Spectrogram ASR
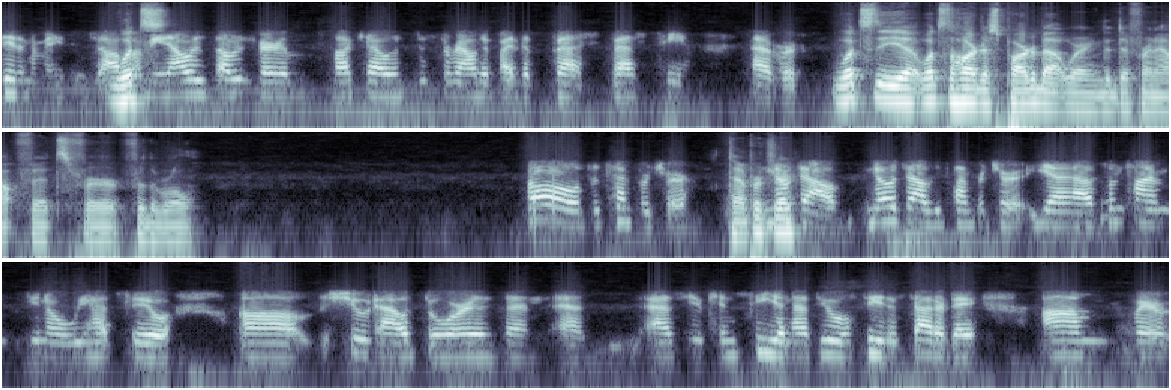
did an amazing job. What's- I mean, I was I was very lucky. I was just surrounded by the best, best team ever. What's the uh, what's the hardest part about wearing the different outfits for for the role? Oh, the temperature. Temperature. No doubt, no doubt the temperature. Yeah, sometimes you know we had to uh, shoot outdoors, and and as you can see, and as you will see this Saturday, um, where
